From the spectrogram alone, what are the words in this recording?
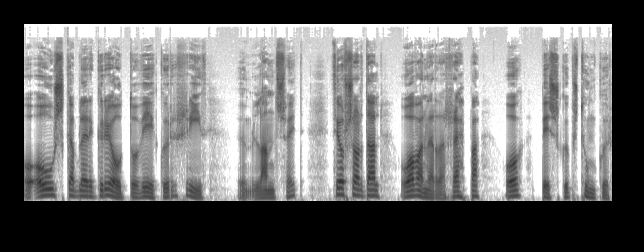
og óskableiri grjót og vikur hríð um landsveit, þjórsárdal ofanverðar hreppa og biskupstungur.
